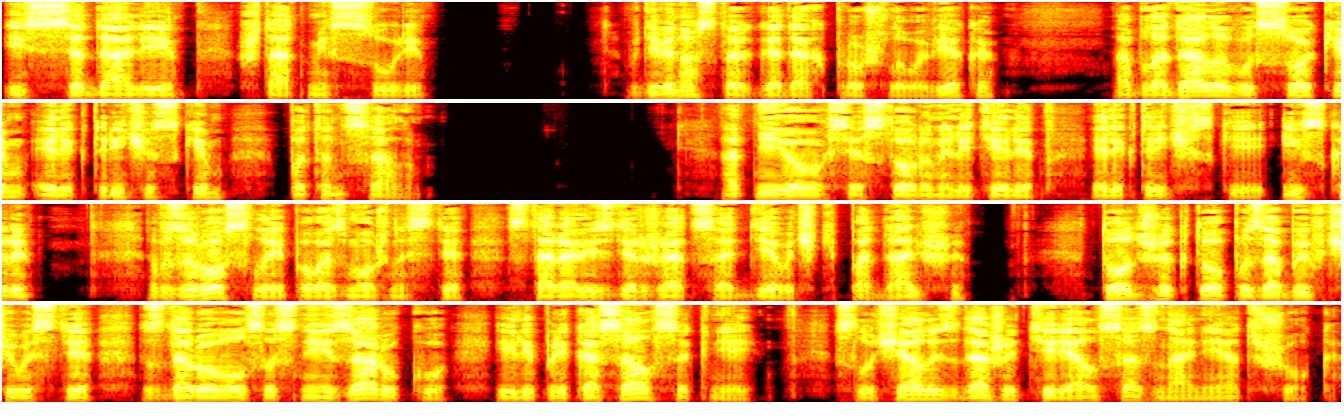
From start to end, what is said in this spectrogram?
из Седалии, штат Миссури, в 90-х годах прошлого века обладала высоким электрическим потенциалом. От нее во все стороны летели электрические искры, взрослые, по возможности, старались держаться от девочки подальше, тот же, кто по забывчивости здоровался с ней за руку или прикасался к ней, случалось, даже терял сознание от шока.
